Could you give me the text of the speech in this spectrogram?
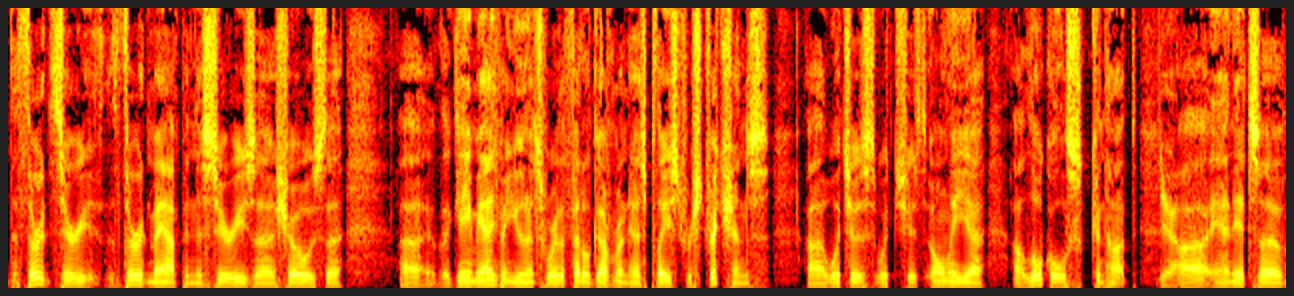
the third series, the third map in this series uh, shows the uh, the game management units where the federal government has placed restrictions, uh, which is which is only uh, uh, locals can hunt. Yeah. Uh, and it's uh,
